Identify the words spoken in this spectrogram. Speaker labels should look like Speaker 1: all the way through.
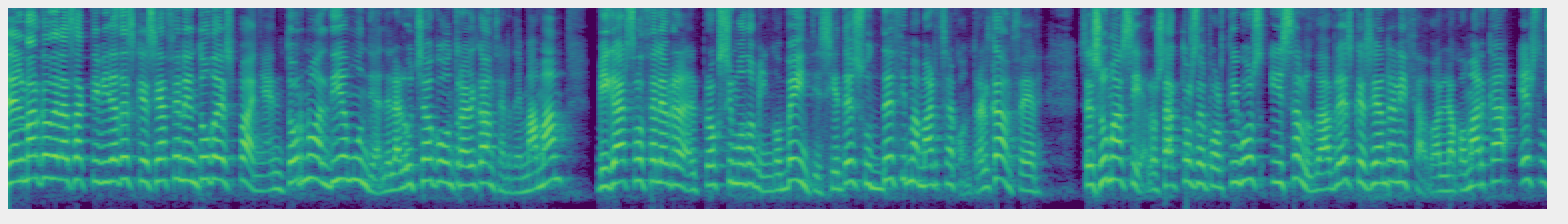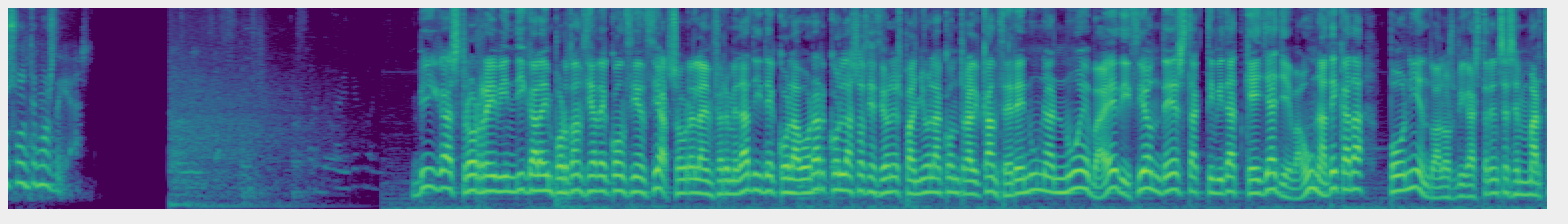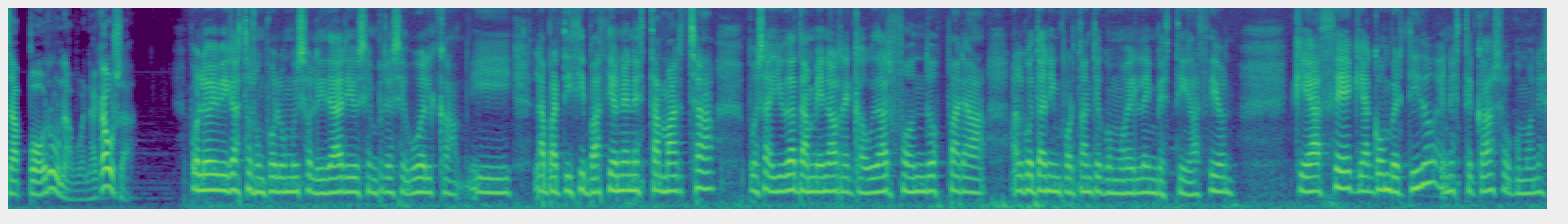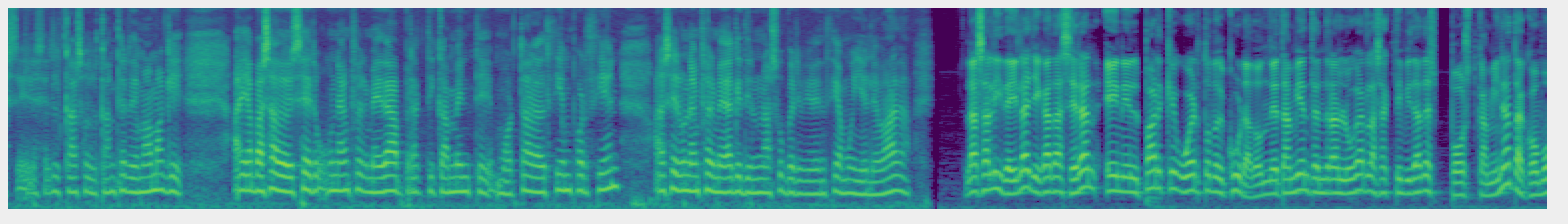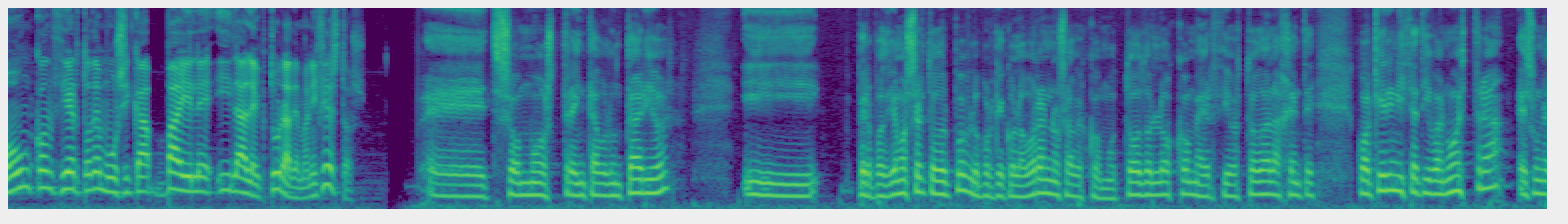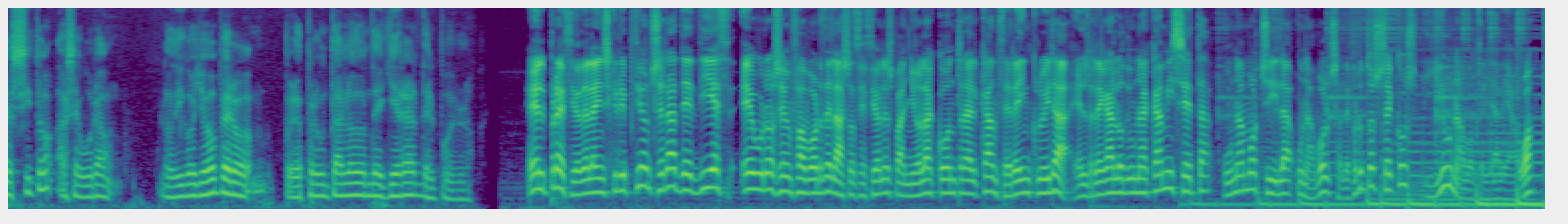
Speaker 1: En el marco de las actividades que se hacen en toda España en torno al Día Mundial de la Lucha contra el Cáncer de Mama, Bigastro celebrará el próximo domingo 27 su décima marcha contra el cáncer. Se suma así a los actos deportivos y saludables que se han realizado en la comarca estos últimos días.
Speaker 2: Bigastro reivindica la importancia de concienciar sobre la enfermedad y de colaborar con la Asociación Española contra el Cáncer en una nueva edición de esta actividad que ya lleva una década poniendo a los bigastrenses en marcha por una buena causa.
Speaker 3: Pueblo de Bigastro es un pueblo muy solidario y siempre se vuelca y la participación en esta marcha pues ayuda también a recaudar fondos para algo tan importante como es la investigación que hace que ha convertido, en este caso, como en ese es el caso del cáncer de mama, que haya pasado de ser una enfermedad prácticamente mortal al 100% a ser una enfermedad que tiene una supervivencia muy elevada.
Speaker 2: La salida y la llegada serán en el Parque Huerto del Cura, donde también tendrán lugar las actividades post-caminata, como un concierto de música, baile y la lectura de manifiestos.
Speaker 4: Eh, somos 30 voluntarios y pero podríamos ser todo el pueblo, porque colaboran no sabes cómo, todos los comercios, toda la gente. Cualquier iniciativa nuestra es un éxito asegurado. Lo digo yo, pero puedes preguntarlo donde quieras del pueblo.
Speaker 2: El precio de la inscripción será de 10 euros en favor de la Asociación Española contra el Cáncer e incluirá el regalo de una camiseta, una mochila, una bolsa de frutos secos y una botella de agua.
